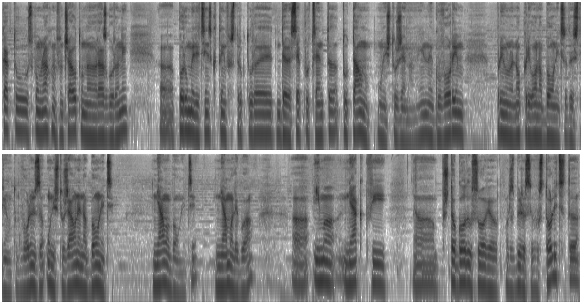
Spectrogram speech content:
както споменахме в началото на разговора ни, първо медицинската инфраструктура е 90% тотално унищожена. Не говорим примерно едно крило на болница да е стринато. Говорим за унищожаване на болници. Няма болници, няма легла, а, има някакви а, що годе условия, разбира се, в столицата.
